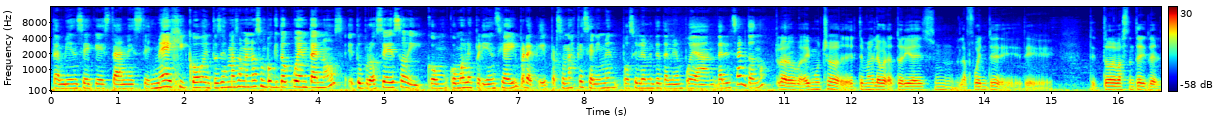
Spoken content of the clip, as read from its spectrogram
también sé que están este, en México, entonces más o menos un poquito cuéntanos eh, tu proceso y cómo, cómo, es la experiencia ahí para que personas que se animen posiblemente también puedan dar el salto, ¿no? Claro, hay mucho, el tema de laboratorio es la fuente de de todo bastante del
